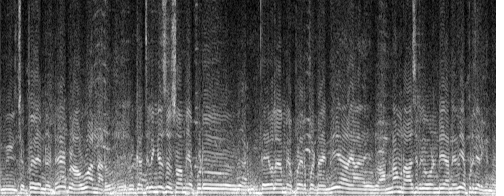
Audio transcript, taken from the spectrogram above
మీరు చెప్పేది ఏంటంటే ఇప్పుడు అవ్వ అన్నారు. ఇప్పుడు గజలింగేశ్వర స్వామి ఎప్పుడు దేవాలయం ఎప్పుడు ఆ అన్నం రాశిగా ఉండి అనేది ఎప్పుడు జరిగింది?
